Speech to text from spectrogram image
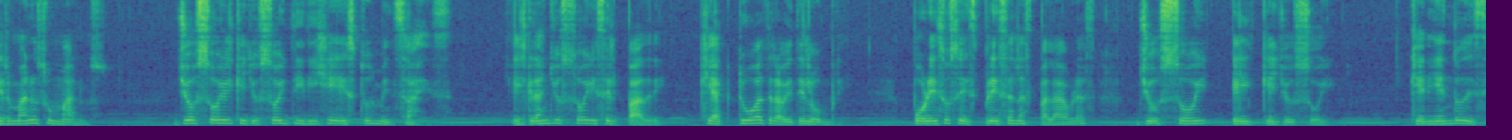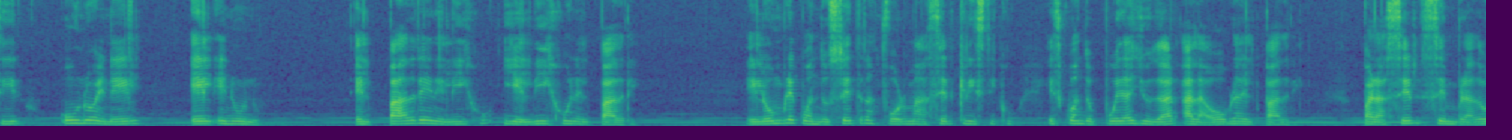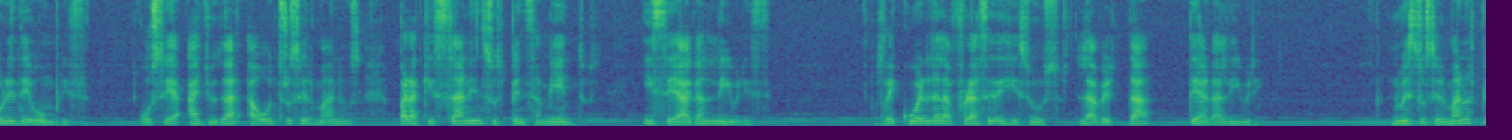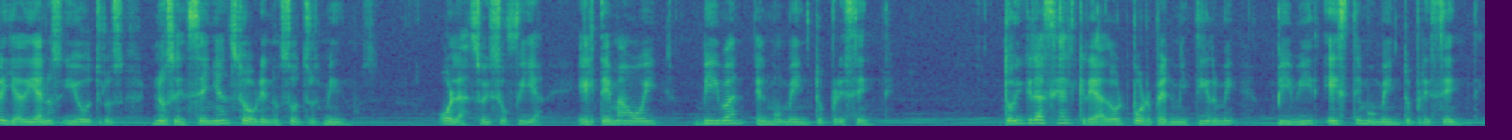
Hermanos humanos, yo soy el que yo soy dirige estos mensajes. El gran yo soy es el Padre, que actúa a través del hombre. Por eso se expresan las palabras yo soy el que yo soy, queriendo decir uno en él, él en uno, el Padre en el Hijo y el Hijo en el Padre. El hombre cuando se transforma a ser crístico es cuando puede ayudar a la obra del Padre para ser sembradores de hombres, o sea, ayudar a otros hermanos para que sanen sus pensamientos y se hagan libres. Recuerda la frase de Jesús, la verdad te hará libre. Nuestros hermanos pleyadianos y otros nos enseñan sobre nosotros mismos. Hola, soy Sofía. El tema hoy, vivan el momento presente. Doy gracias al Creador por permitirme vivir este momento presente.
